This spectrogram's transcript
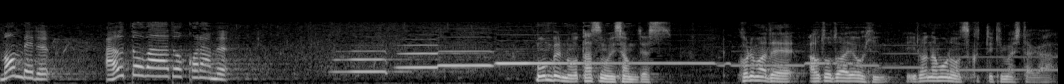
モンベルアウトワードコラム。モンベルの辰野勇です。これまでアウトドア用品いろんなものを作ってきましたが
